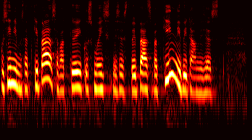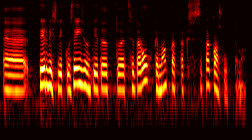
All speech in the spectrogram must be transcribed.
kus inimesedki pääsevadki õigusmõistmisest või pääsevad kinnipidamisest äh, tervisliku seisundi tõttu, et seda rohkem hakatakse seda kasutama?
